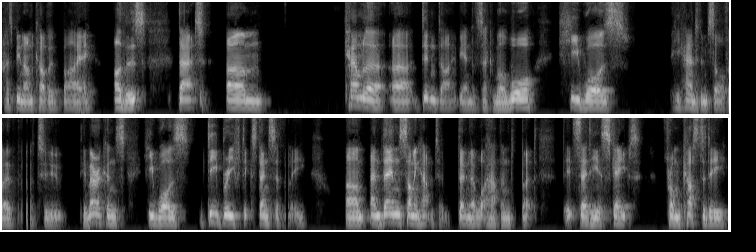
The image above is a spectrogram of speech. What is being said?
has been uncovered by others, that um, Kammler uh, didn't die at the end of the Second World War. He was he handed himself over to the Americans. He was debriefed extensively, um, and then something happened to him. Don't know what happened, but it said he escaped from custody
